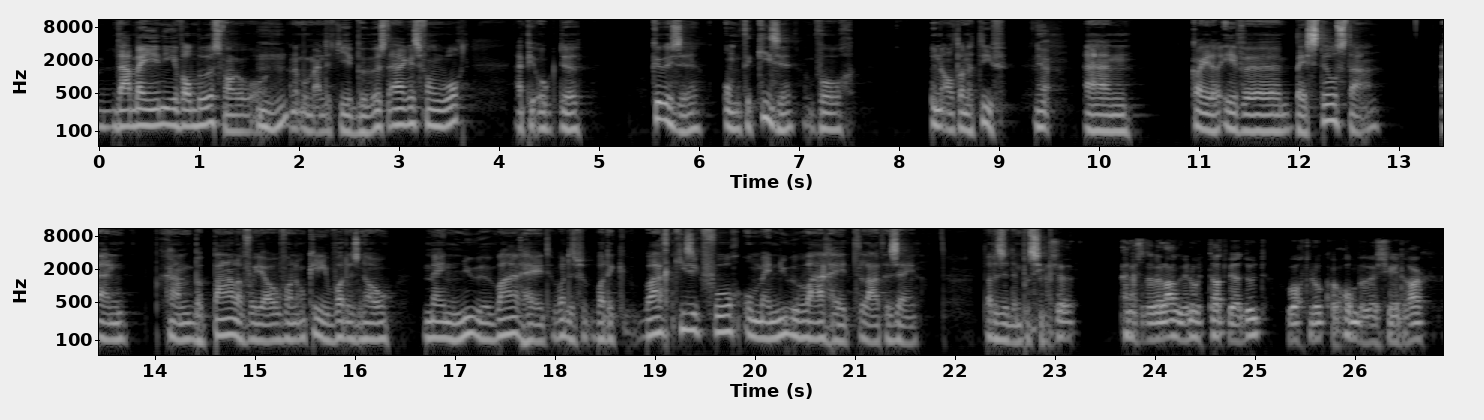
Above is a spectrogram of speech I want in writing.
daar ben je in ieder geval bewust van geworden. Mhm. En op het moment dat je je bewust ergens van wordt, heb je ook de keuze om te kiezen voor een alternatief. Ja. En kan je er even bij stilstaan en gaan bepalen voor jou van oké, wat is nou mijn nieuwe waarheid? Wat is, wat ik, waar kies ik voor om mijn nieuwe waarheid te laten zijn? Dat is het in principe. Als je, en als je dat lang genoeg dat weer doet, wordt het ook weer onbewust gedrag.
